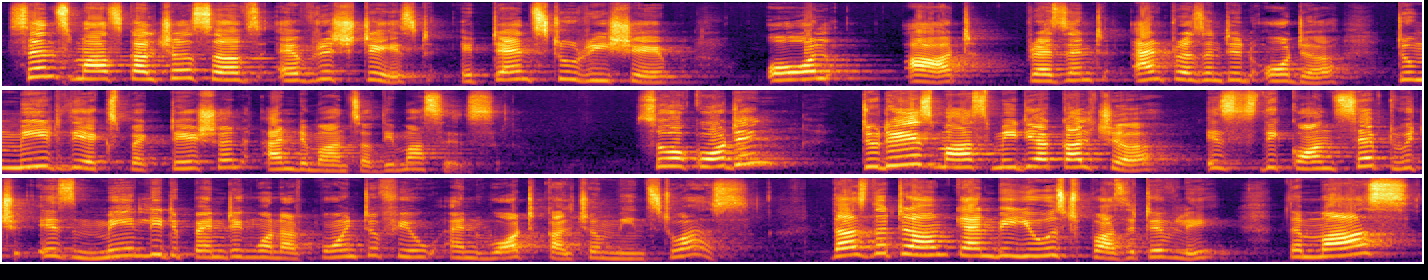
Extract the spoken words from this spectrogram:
since mass culture serves average taste, it tends to reshape all art present and present in order to meet the expectation and demands of the masses. So according today's mass media culture is the concept which is mainly depending on our point of view and what culture means to us. Thus the term can be used positively. The mass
